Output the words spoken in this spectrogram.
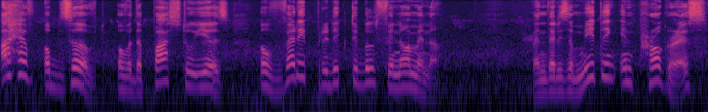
I have observed over the past two years a very predictable phenomena. When there is a meeting in progress,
